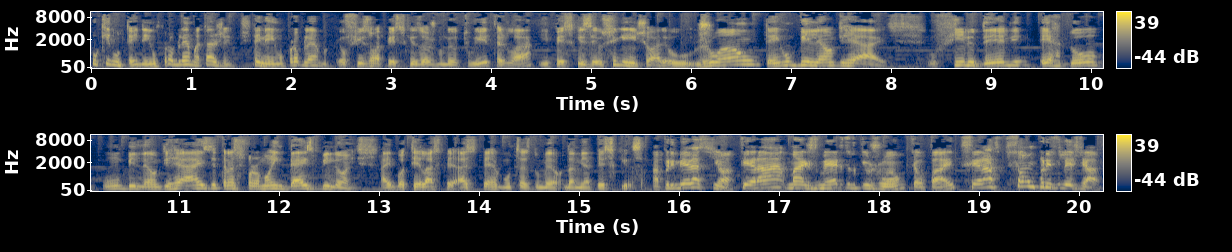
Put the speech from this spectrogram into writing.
o que não tem nenhum problema, tá, gente? Tem nenhum problema. Eu fiz uma pesquisa hoje no meu Twitter lá e pesquisei o seguinte, olha, o João tem um bilhão de reais. O filho dele herdou um bilhão de reais e transformou em 10 bilhões. Aí botei lá as, as perguntas meu, da minha pesquisa. A primeira é assim, ó. Terá mais mérito do que o João, que é o pai? Será só um privilegiado?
